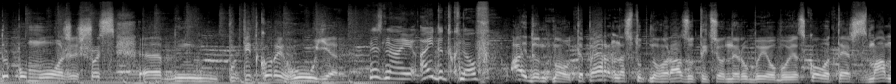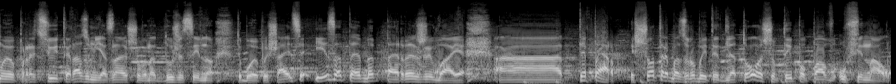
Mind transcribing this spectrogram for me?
допоможе, щось е, м, підкоригує. Не знаю, ай доткнув. I don't know. Тепер наступного разу ти цього не роби обов'язково. Теж з мамою працюйте разом. Я знаю, що вона дуже сильно тобою пишається і за тебе переживає. А, тепер, що треба зробити для того, щоб ти попав у фінал?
